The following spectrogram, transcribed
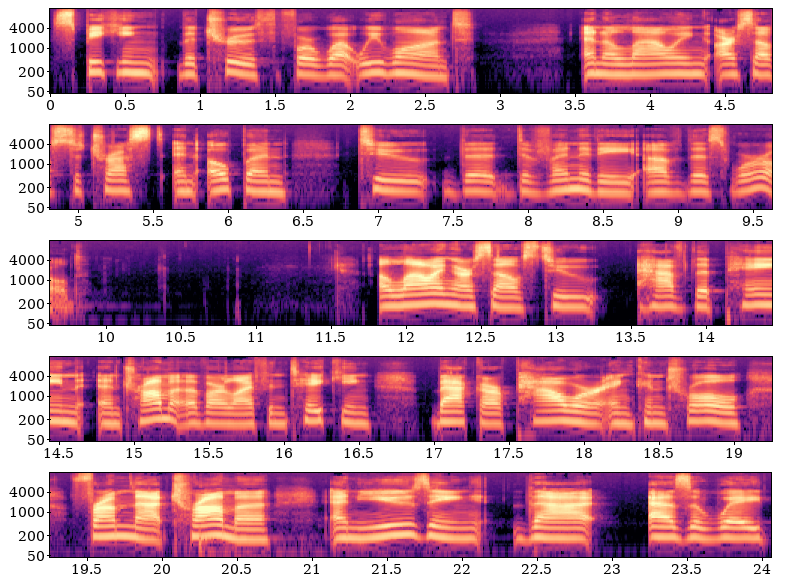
speaking the truth for what we want and allowing ourselves to trust and open to the divinity of this world. Allowing ourselves to have the pain and trauma of our life and taking back our power and control from that trauma and using that as a way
